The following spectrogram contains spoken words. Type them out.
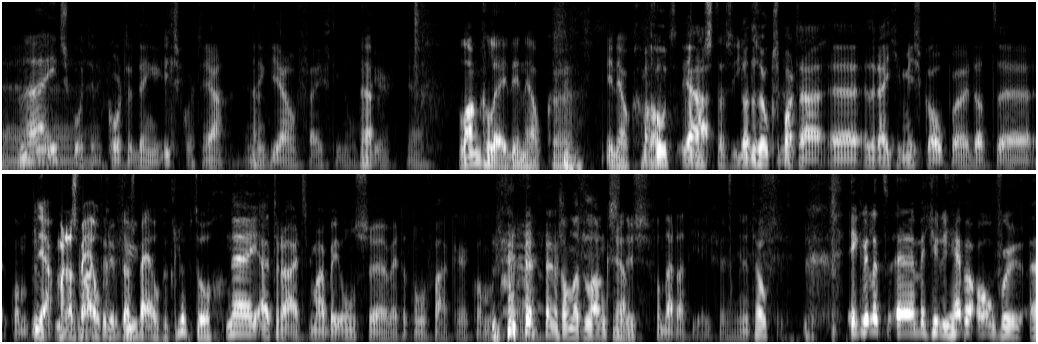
Uh, nee, iets korter. Korter, denk ik. Iets korter. Ja, ik denk een jaar of 15 ongeveer. Ja. Lang geleden in elk, uh, in elk geval. Maar goed, ja, dat is ook Sparta. Uh, het rijtje miskopen, dat uh, kwam Ja, maar dat is, bij elke, dat is bij elke club, toch? Nee, uiteraard. Maar bij ons werd dat nog wel vaker, kwam dat, kwam dat langs. Ja. Dus vandaar dat hij even in het hoofd zit. Ik wil het met jullie hebben over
